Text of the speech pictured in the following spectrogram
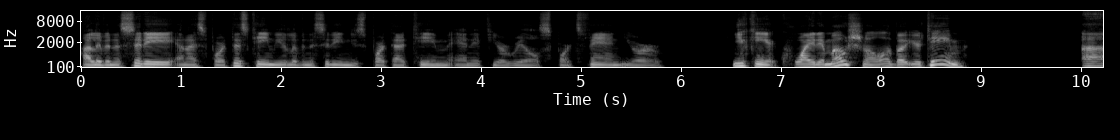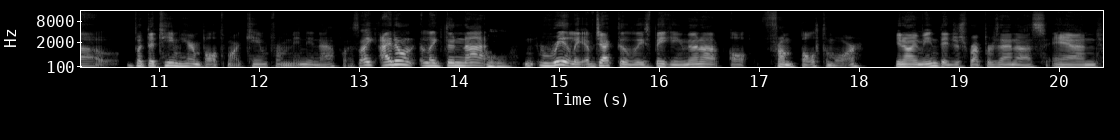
I live in a city and I support this team. You live in a city and you support that team. And if you're a real sports fan, you're you can get quite emotional about your team uh but the team here in baltimore came from indianapolis like i don't like they're not Mhm. really objectively speaking they're not all from baltimore you know what i mean they just represent us and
